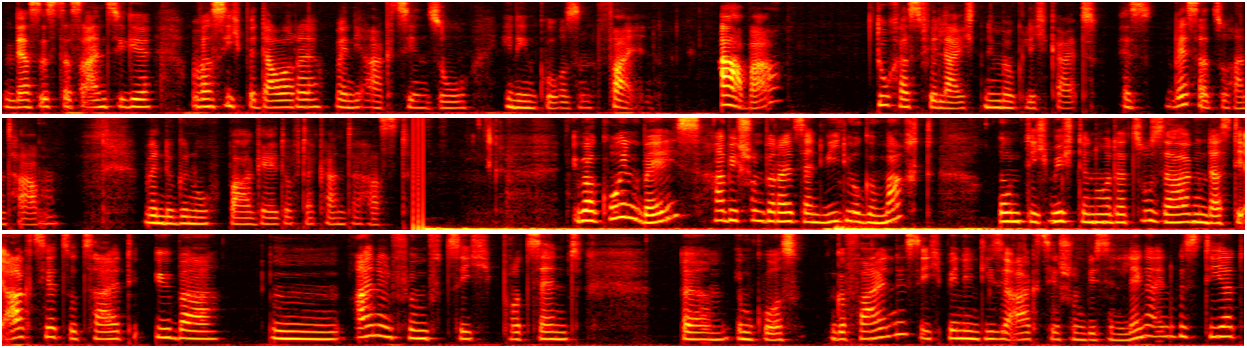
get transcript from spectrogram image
Das ist das Einzige, was ich bedauere, wenn die Aktien so in den Kursen fallen. Aber du hast vielleicht eine Möglichkeit, es besser zu handhaben, wenn du genug Bargeld auf der Kante hast. Über Coinbase habe ich schon bereits ein Video gemacht und ich möchte nur dazu sagen, dass die Aktie zurzeit über ähm, 51 Prozent ähm, im Kurs gefallen ist. Ich bin in diese Aktie schon ein bisschen länger investiert,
